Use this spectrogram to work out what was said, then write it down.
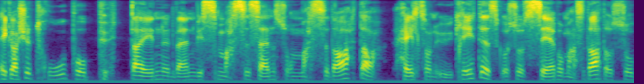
jeg har ikke tro på å putte inn nødvendigvis masse sensor, masse data, helt sånn ukritisk, og så se på masse data, og så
